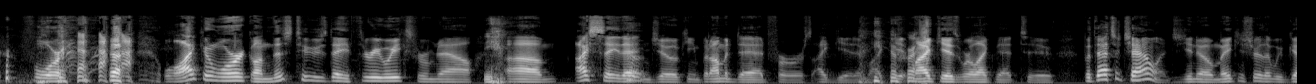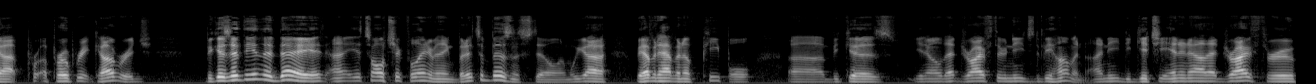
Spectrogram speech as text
for. well, I can work on this Tuesday three weeks from now. Um, I say that in joking, but I'm a dad first. I get it. My, kid, Right. my kids were like that too. But that's a challenge, you know, making sure that we've got pr- appropriate coverage. Because at the end of the day, it, uh, it's all Chick Fil A and everything, but it's a business still, and we got we haven't have enough people uh, because you know that drive-through needs to be humming. I need to get you in and out of that drive-through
